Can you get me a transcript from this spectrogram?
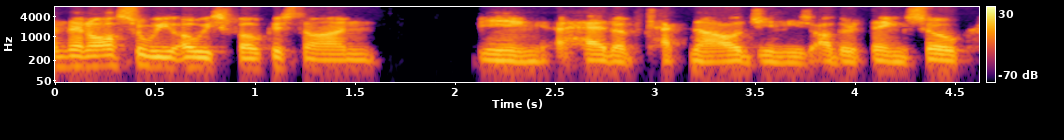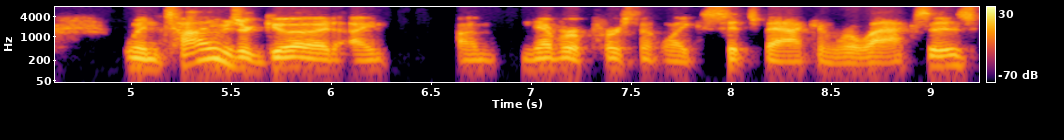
And then also we always focused on being ahead of technology and these other things so when times are good i i'm never a person that like sits back and relaxes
